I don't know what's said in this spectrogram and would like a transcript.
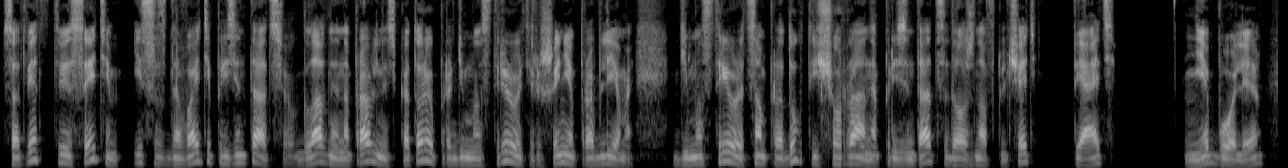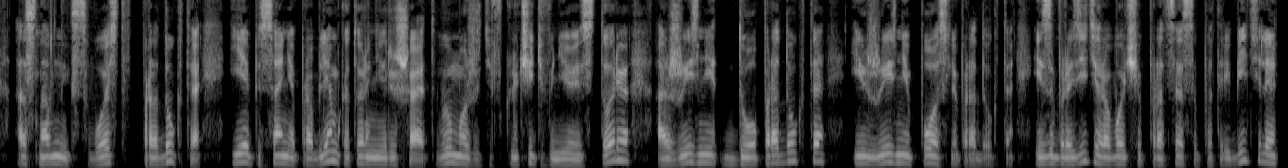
В соответствии с этим и создавайте презентацию, главная направленность в которой продемонстрировать решение проблемы. Демонстрировать сам продукт еще рано. Презентация должна включать 5 не более, основных свойств продукта и описание проблем, которые они решают. Вы можете включить в нее историю о жизни до продукта и жизни после продукта. Изобразите рабочие процессы потребителя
